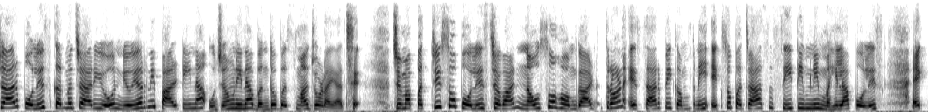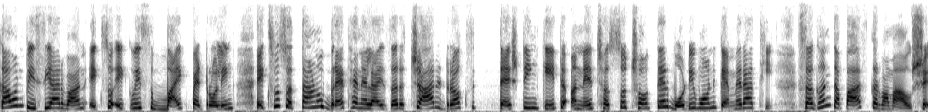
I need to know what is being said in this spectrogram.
હજાર પોલીસ કર્મચારીઓ ન્યૂ યરની પાર્ટીના ઉજવણીના બંદોબસ્તમાં જોડાયા છે. જેમાં પચીસો પોલીસ જવાન, નવસો હોમગાર્ડ, ત્રણ એસઆરપી કંપની, એકસો પચાસ સી ટીમની મહિલા પોલીસ, એકાવન પીસીઆર વાન, એકસો એકવીસ બાઇક પેટ્રોલિંગ, એકસો સત્તાણું બ્રેથ એનાલાઇઝર, ચાર ડ્રગ્સ ટેસ્ટિંગ કિટ અને છસો છોતેર બોડીવોર્ન કેમેરાથી સઘન તપાસ કરવામાં આવશે.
